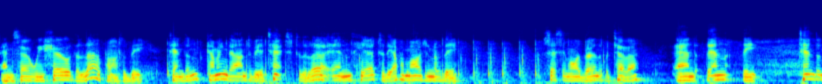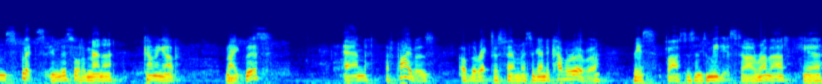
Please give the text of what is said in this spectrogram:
and so we show the lower part of the tendon coming down to be attached to the lower end here to the upper margin of the sesamoid bone, the patella, and then the tendon splits in this sort of manner, coming up like this, and the fibers of the rectus femoris are going to cover over this vastus intermedius. So I'll rub out here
